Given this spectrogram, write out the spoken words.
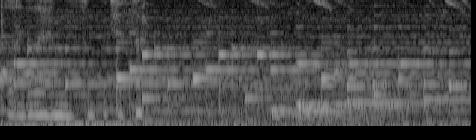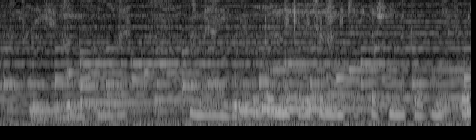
तो मौसम कुछ ऐसा। इस तरीके का मौसम हो रहा है। और मैं आई हूँ। फूल तोड़ने के लिए, चढ़ाने के लिए तो इसमें मैं तोड़ूँगी फूल।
